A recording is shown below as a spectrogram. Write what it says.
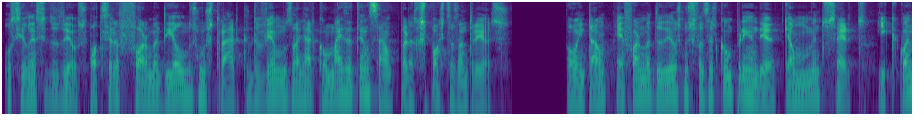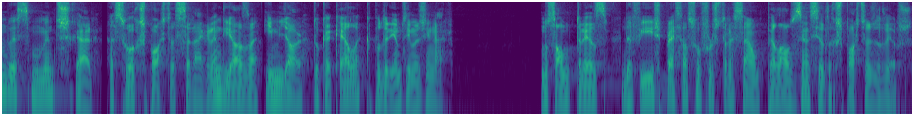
O silêncio de Deus pode ser a forma de Ele nos mostrar que devemos olhar com mais atenção para respostas anteriores. Ou então é a forma de Deus nos fazer compreender que é um momento certo e que quando esse momento chegar, a sua resposta será grandiosa e melhor do que aquela que poderíamos imaginar. No Salmo 13, Davi expressa a sua frustração pela ausência de respostas de Deus.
